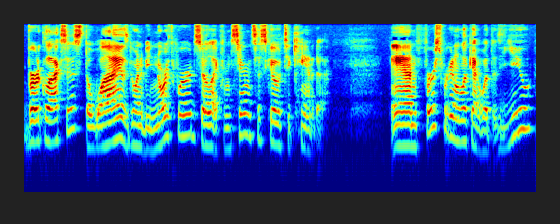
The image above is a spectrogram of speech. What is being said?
vertical axis, the y is going to be northward, so like from San Francisco to Canada. And first we're going to look at what this u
